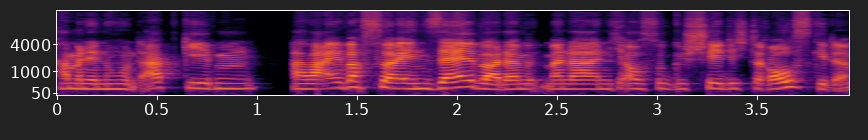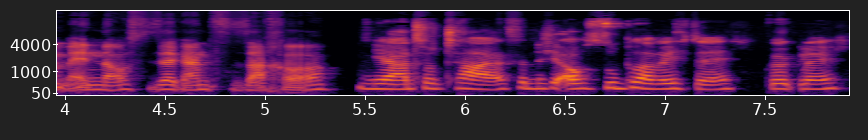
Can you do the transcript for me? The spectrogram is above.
kann man den Hund abgeben aber einfach für einen selber, damit man da nicht auch so geschädigt rausgeht am Ende aus dieser ganzen Sache. Ja, total. Finde ich auch super wichtig, wirklich.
